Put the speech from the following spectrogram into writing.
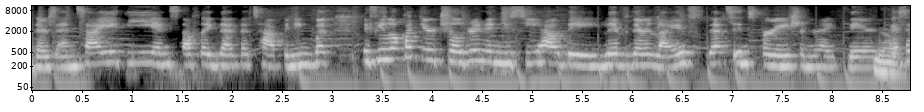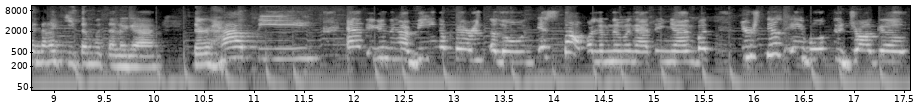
there's anxiety and stuff like that that's happening. But if you look at your children and you see how they live their life, that's inspiration right there. Yeah. Kasi nakikita mo talaga they're happy, And yun nga, being a parent alone is tough. Alam naman natin yan. But you're still able to juggle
